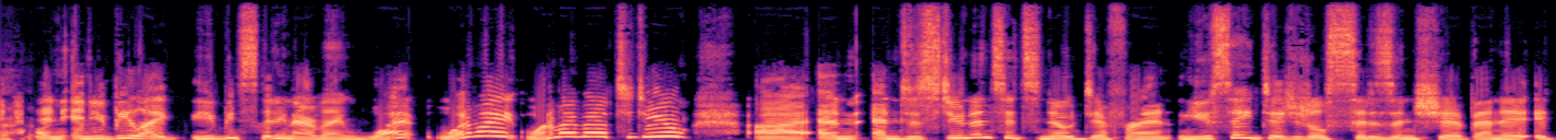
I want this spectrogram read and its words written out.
and, and you'd be like you'd be sitting there like what? What am i what am i about to do? Uh, and and to students it's no different. You say digital citizenship and it, it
